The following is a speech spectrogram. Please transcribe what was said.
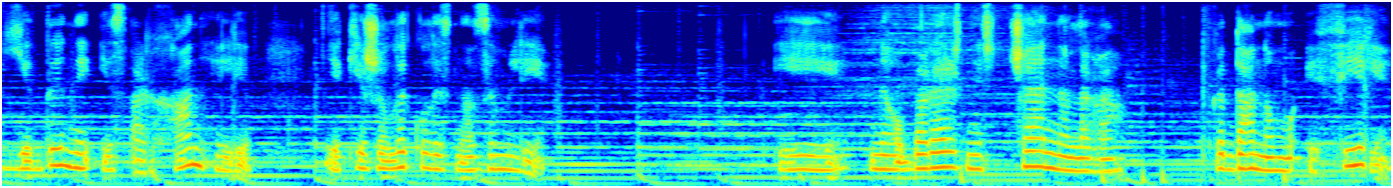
єдиний із архангелів, які жили колись на землі. І необережність ченнелера при даному ефірі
